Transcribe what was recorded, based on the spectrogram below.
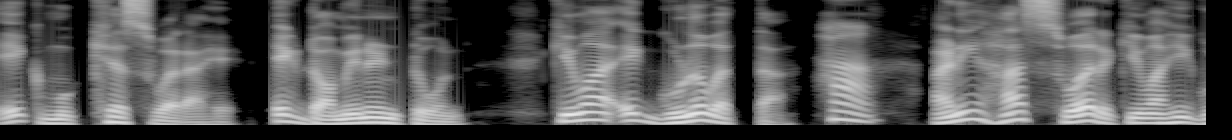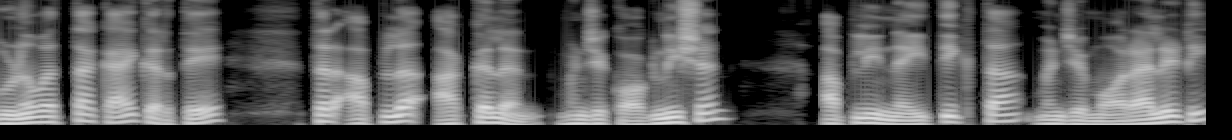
एक मुख्य स्वर आहे एक डॉमिनंट टोन किंवा एक गुणवत्ता. हां. आणि हा स्वर किंवा ही गुणवत्ता काय करते? तर आपलं आकलन म्हणजे कॉग्निशन आपली नैतिकता म्हणजे मॉरॅलिटी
